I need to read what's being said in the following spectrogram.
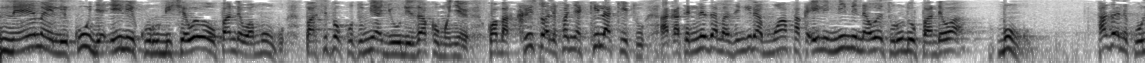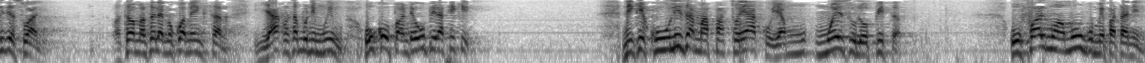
Neema ilikuja ili ikurudishe wewe upande wa mungu pasipo kutumia juhudi zako mwenyewe. Kwamba kristo alifanya kila kitu akatengeneza mazingira mwafaka ili mimi na wewe turudi upande wa mungu. Hasa nikuulize swali. Wasema maswali yamekuwa mengi sana. Ya kwa sababu ni muhimu. Huko upande upi rafiki? Nikikuuliza mapato yako ya mwezi uliopita ufalme wa mungu umepata nini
